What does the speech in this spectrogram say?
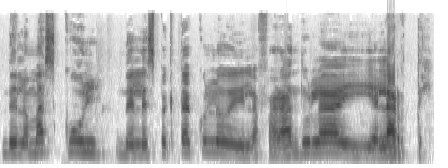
De lo más cool, del espectáculo y la farándula y el arte.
